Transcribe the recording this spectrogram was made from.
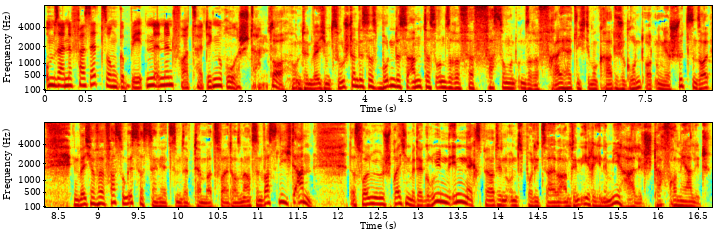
um seine Versetzung gebeten in den vorzeitigen Ruhestand. So, und in welchem Zustand ist das Bundesamt, das unsere Verfassung und unsere freiheitlich-demokratische Grundordnung ja schützen soll? In welcher Verfassung ist das denn jetzt im September 2018? Was liegt an? Das wollen wir besprechen mit der grünen Innenexpertin und Polizeibeamtin Irene Mihalic. Tag, Frau Mihalic.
